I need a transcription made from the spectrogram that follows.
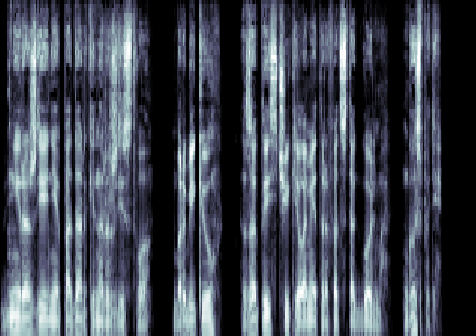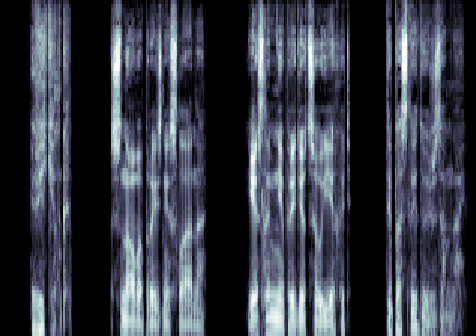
Дни рождения, подарки на Рождество, барбекю за тысячи километров от Стокгольма. Господи, «Викинг», — снова произнесла она, «если мне придется уехать, ты последуешь за мной».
